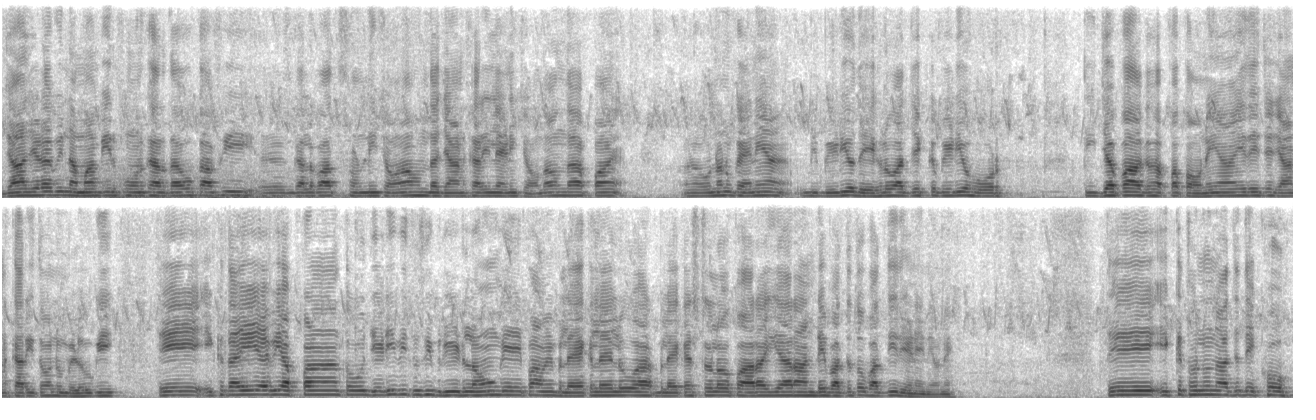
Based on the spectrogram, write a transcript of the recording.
ਜਾਂ ਜਿਹੜਾ ਵੀ ਨਵਾਂ ਵੀਰ ਫੋਨ ਕਰਦਾ, ਉਹ ਕਾਫੀ ਗੱਲਬਾਤ ਸੁਣਨੀ ਚਾਹੁੰਦਾ ਹੁੰਦਾ, ਜਾਣਕਾਰੀ ਲੈਣੀ ਚਾਹੁੰਦਾ ਹੁੰਦਾ। ਆਪਾਂ ਉਹਨਾਂ ਨੂੰ ਕਹਿੰਦੇ ਆ ਵੀ ਵੀਡੀਓ ਦੇਖ ਲਓ, ਅੱਜ ਇੱਕ ਵੀਡੀਓ ਹੋਰ ਤੀਜਾ ਭਾਗ ਆਪਾਂ ਪਾਉਨੇ ਆ, ਇਹਦੇ 'ਚ ਜਾਣਕਾਰੀ ਤੁਹਾਨੂੰ ਮਿਲੂਗੀ। ਤੇ ਇੱਕ ਤਾਂ ਇਹ ਹੈ ਵੀ ਆਪਾਂ ਤੋਂ ਜਿਹੜੀ ਵੀ ਤੁਸੀਂ ਬਰੀਡ ਲਾਓਗੇ ਭਾਵੇਂ ਬਲੈਕ ਲੈ ਲਓ, ਆ ਬਲੈਕ ਐਸਟਰ ਲਓ ਪਾਰ ਆਈ ਯਾਰ ਆਂਡੇ ਵੱਧ ਤੋਂ ਵੱਧ ਹੀ ਦੇਣੇ ਨੇ ਉਹਨੇ। ਤੇ ਇੱਕ ਤੁਹਾਨੂੰ ਅੱਜ ਦੇਖੋ,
